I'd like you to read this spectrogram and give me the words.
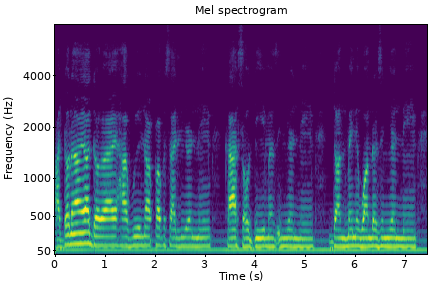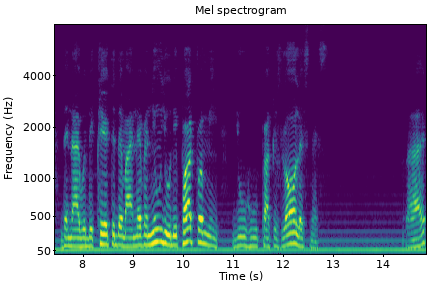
Adonai, Adonai, have we not prophesied in your name, cast out demons in your name, done many wonders in your name? Then I will declare to them, I never knew you. Depart from me, you who practice lawlessness. Right?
